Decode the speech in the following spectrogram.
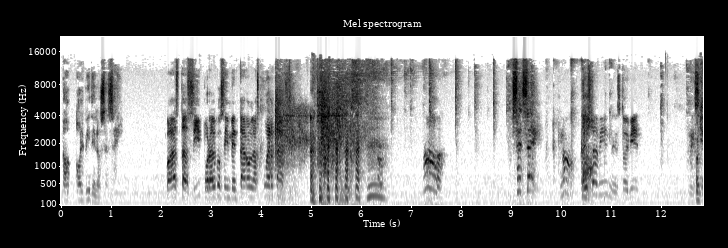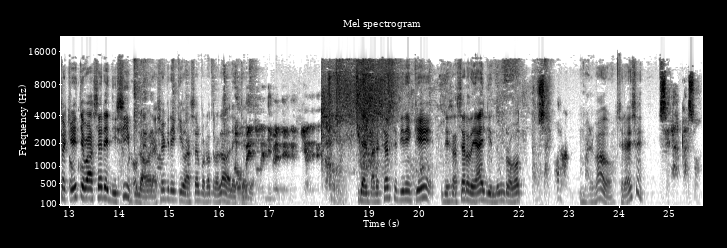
No, olvídelo, Sensei. Basta, sí, por algo se inventaron las puertas. ¡Sensei! No, está bien, estoy bien. Me O sea que este va a ser el discípulo ahora. Yo creí que iba a ser por otro lado de la historia. Y al parecer se tiene que deshacer de alguien, de un robot ¿Un cyborg? malvado. ¿Será ese? ¿Será acaso?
